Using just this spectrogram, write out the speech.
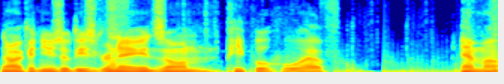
Now I can use up these grenades on people who have ammo.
